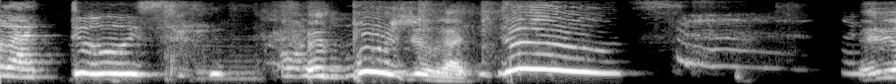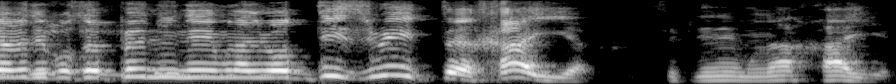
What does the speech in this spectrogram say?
à tous. Bonjour à tous Et bienvenue pour ce Peniné Mouna numéro 18, Chai. C'est Peniné Mouna Chai.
